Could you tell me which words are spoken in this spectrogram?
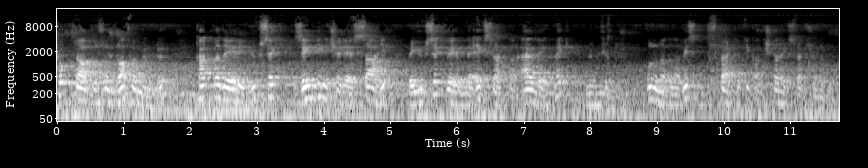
çok daha uzun raf ömürlü, katma değeri yüksek, zengin içeriğe sahip ve yüksek verimde ekstraklar elde etmek mümkündür. Bunun adına biz süperkritik akışkan ekstraksiyonu diyoruz.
